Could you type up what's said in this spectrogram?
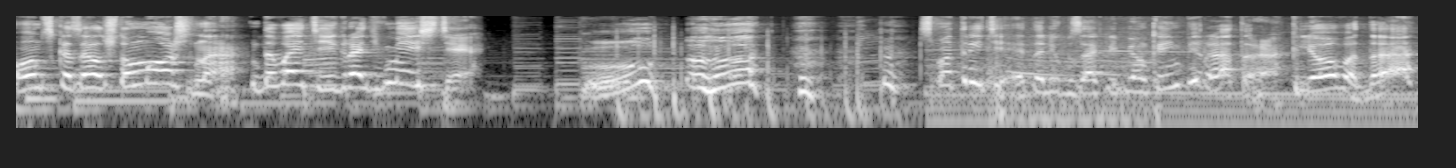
Он сказал, что можно. Давайте играть вместе. О, ага. Смотрите, это рюкзак ребенка императора. Клево, да?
